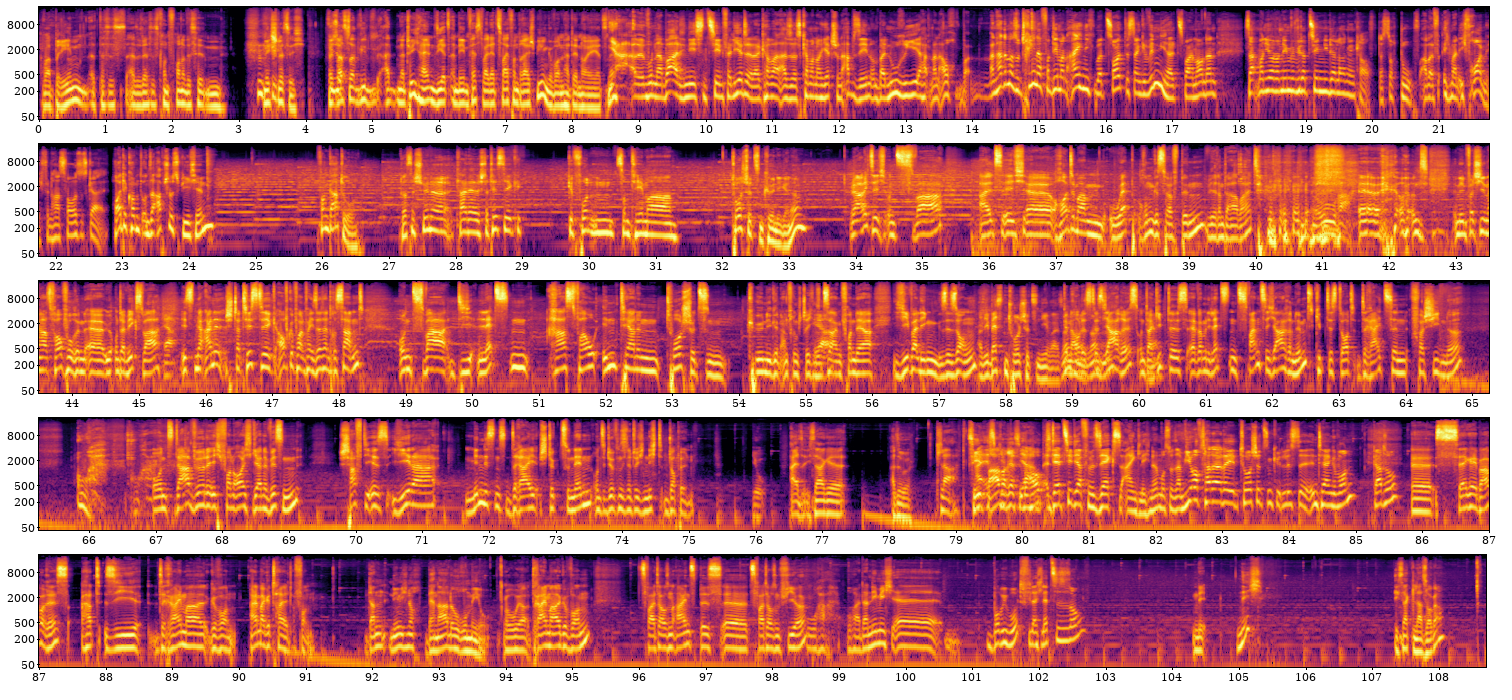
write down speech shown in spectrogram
Aber Bremen, das ist, also das ist von vorne bis hinten nicht schlüssig. Wieso? Was, wie, natürlich halten sie jetzt an dem fest, weil der zwei von drei Spielen gewonnen hat, der neue jetzt. Ne? Ja, äh, wunderbar. Die nächsten zehn verliert er. Da kann man, also das kann man doch jetzt schon absehen. Und bei Nuri hat man auch, man hat immer so Trainer, von denen man eigentlich nicht überzeugt ist, dann gewinnen die halt zweimal und dann sagt man, ja, dann nehmen wir wieder zehn Niederlagen in Kauf. Das ist doch doof. Aber ich meine, ich freue mich. Für den HSV ist es geil. Heute kommt unser Abschlussspielchen von Gato. Du hast eine schöne kleine Statistik gefunden zum Thema Torschützenkönige, ne? Ja, richtig. Und zwar, als ich äh, heute mal im Web rumgesurft bin, während der Arbeit, äh, und in den verschiedenen HSV-Foren äh, unterwegs war, Ja. ist mir eine Statistik aufgefallen, fand ich sehr, sehr interessant. Und zwar die letzten HSV-internen Torschützenkönige, in Anführungsstrichen, Ja. sozusagen, von der jeweiligen Saison. Also die besten Torschützen jeweils. ne? Genau, des, des. Jahres. Und da Ja. gibt es, äh, wenn man die letzten 20 Jahre nimmt, gibt es dort 13 verschiedene. Oha. Und da würde ich von euch gerne wissen, schafft ihr es jeder mindestens drei Stück zu nennen und sie dürfen sich natürlich nicht doppeln. Jo. Also ich sage, also Klar. Zählt Ah, es Barbares gibt- ja, überhaupt? Der zählt ja für sechs eigentlich, ne, muss man sagen. Wie oft hat er die Torschützenliste intern gewonnen, Gato? Äh, Sergei Barbares hat sie dreimal gewonnen. Einmal geteilt davon. dann nehme ich noch Bernardo Romeo. Oh ja, dreimal gewonnen. 2001 bis äh, 2004. Oha, oha. Dann nehme ich äh, Bobby Wood, vielleicht letzte Saison? Nee. Nicht? Ich sag La Soga.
